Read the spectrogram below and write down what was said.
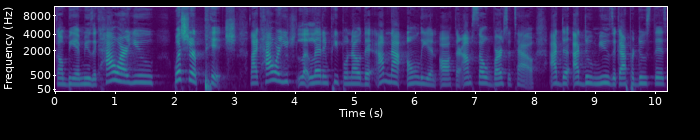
going to be in music how are you what's your pitch like how are you letting people know that i'm not only an author i'm so versatile i do, I do music i produce this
